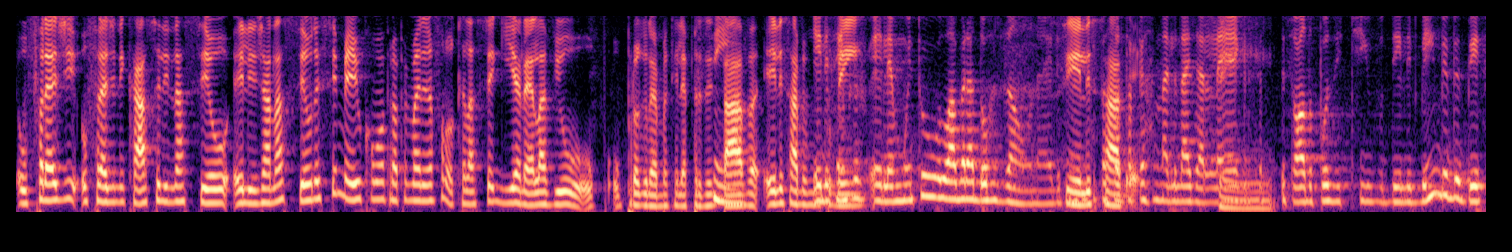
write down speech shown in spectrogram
o Fred, o Fred Nicasso, ele nasceu, ele já nasceu nesse meio, como a própria Marina falou, que ela seguia, né? Ela viu o, o programa que ele apresentava. Ele sabe muito Ele bem. sempre, ele é muito labradorzão, né? Ele Sim, ele sabe. essa personalidade alegre, Sim. esse, lado positivo dele, bem BBB,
